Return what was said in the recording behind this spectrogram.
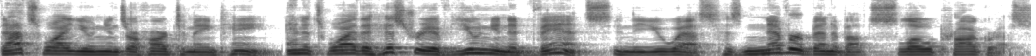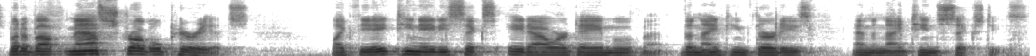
That's why unions are hard to maintain. And it's why the history of union advance in the U.S. has never been about slow progress, but about mass struggle periods, like the 1886 eight hour day movement, the 1930s, and the 1960s.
